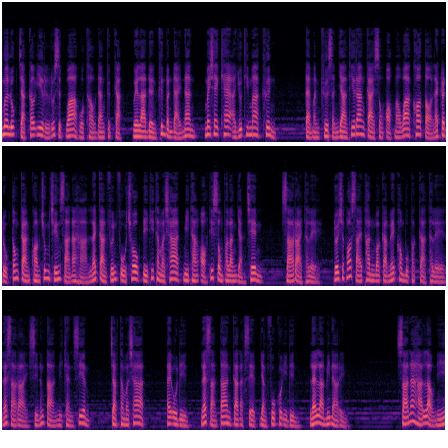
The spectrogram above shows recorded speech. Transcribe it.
เมื่อลุกจากเก้าอี้หรือรู้สึกว่าหัวเข่าดังกึกกัก เวลาเดินขึ้นบันไดนั่น ไม่ใช่แค่อายุที่มากขึ้น แต่มันคือสัญญาณที่ร่างกายส่งออกมาว่าข้อต่อและกระดูกต้องการความชุ่มชื้นสารอาหาร และการฟื้นฟูโชคดีที่ธรรมชาติมีทางออกที่ทรงพลังอย่างเช่น สาหร่ายทะเล โดยเฉพาะสายพันธุ์วากาเมะคอมบุผักกาดทะเลและสาหร่ายสีน้ำตาลมีแคลเซียม จากธรรมชาติไอโอดีน และสารต้านการอักเสบอย่างฟูโคอิดิน และลามินาริน สารอาหารเหล่านี้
